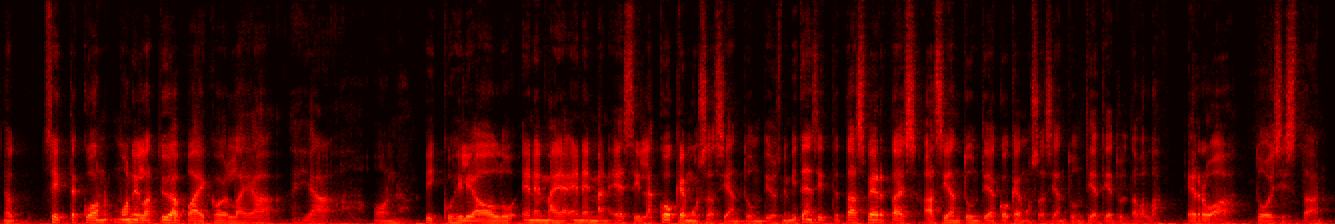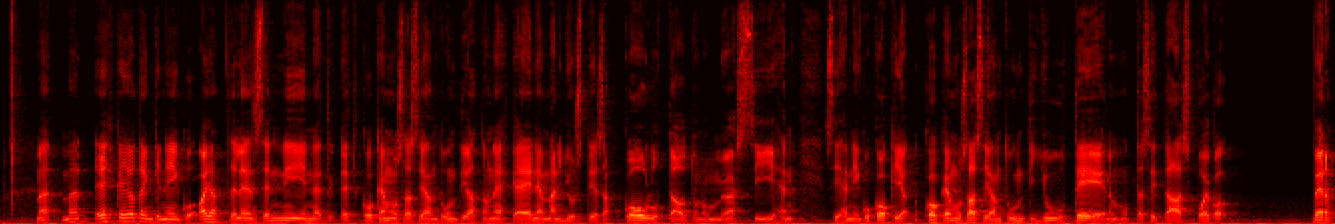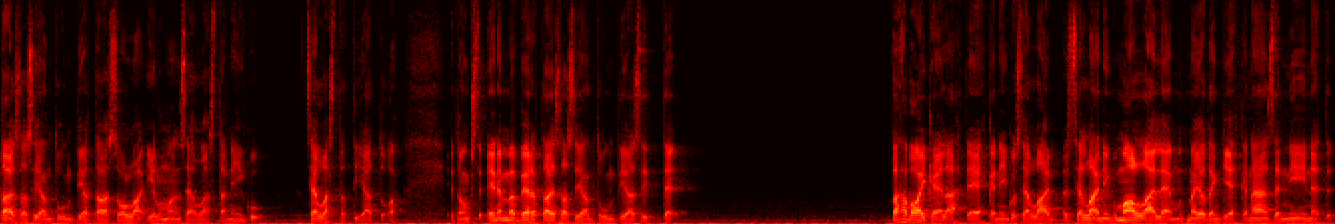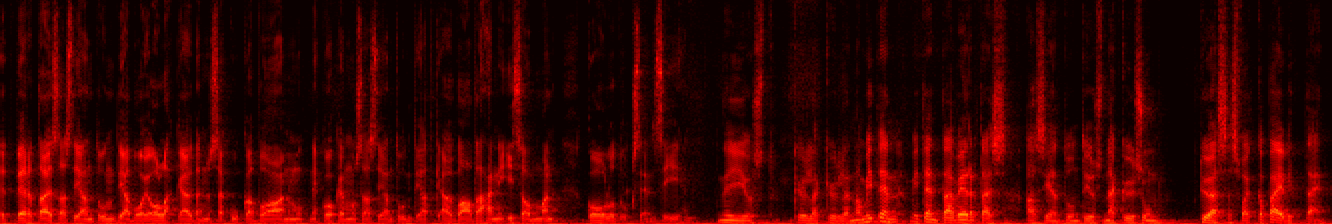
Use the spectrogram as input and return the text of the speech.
No sitten kun on monilla työpaikoilla ja, ja on pikkuhiljaa ollut enemmän ja enemmän esillä kokemusasiantuntijuus, niin miten sitten taas vertaisasiantuntija ja kokemusasiantuntija tietyllä tavalla eroaa toisistaan? Mä, mä ehkä jotenkin niin kuin ajattelen sen niin, että, että kokemusasiantuntijat on ehkä enemmän justiinsa kouluttautunut myös siihen, siihen niin kuin koke, kokemusasiantuntijuuteen, mutta sitten taas voiko vertaisasiantuntija taas olla ilman sellaista, niin kuin, sellaista tietoa. että onko enemmän vertaisasiantuntija sitten vähän vaikea lähteä ehkä niinku sellainen, sellainen niinku mallailemaan, mutta mä jotenkin ehkä näen sen niin, että, että vertaisasiantuntija voi olla käytännössä kuka vaan, mutta ne kokemusasiantuntijat käy vaan vähän niin isomman koulutuksen siihen. Niin just, kyllä kyllä. No miten, miten tämä vertaisasiantuntijuus näkyy sun työssäsi vaikka päivittäin?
